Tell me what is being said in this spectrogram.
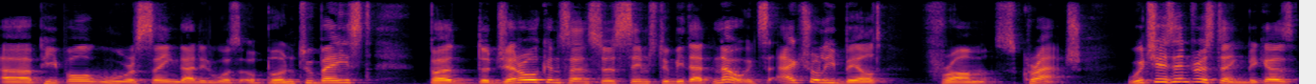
uh, people who were saying that it was Ubuntu based, but the general consensus seems to be that no, it's actually built from scratch, which is interesting because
